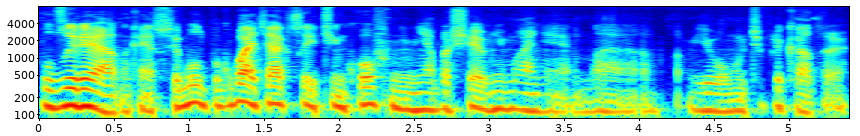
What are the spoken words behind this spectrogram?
пузыря, наконец, все будут покупать акции Тинькофф, не обращая внимания на там, его мультипликаторы.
